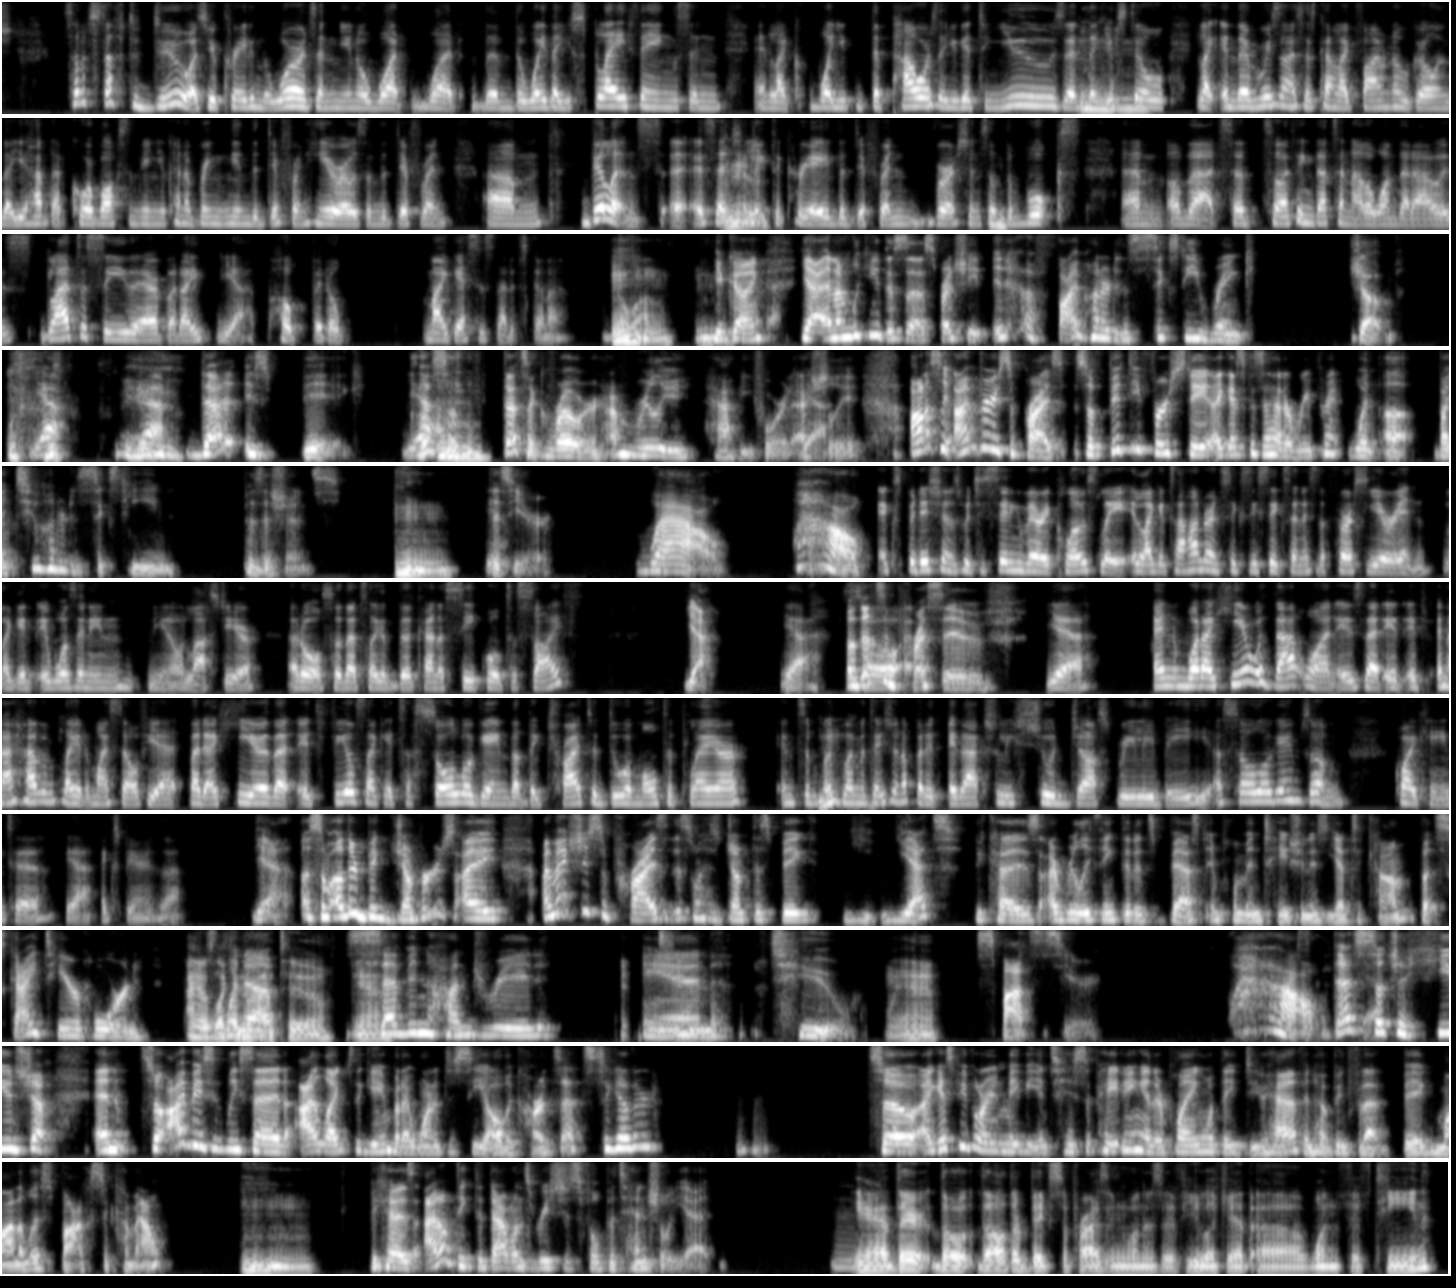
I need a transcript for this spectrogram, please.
so much stuff to do as you're creating the words and you know what what the the way that you splay things and and like what you the powers that you get to use and then you're Mhm. still like and the reason i say it's kind of like final girl and that you have that core box and then you're kind of bringing in the different heroes and the different um villains uh, essentially to create the different versions of Mm. the books um of that so so i think that's another one that i was glad to see there but i yeah hope it'll my guess is that it's gonna go up Mhm, mhm. Keep going. Yeah. Yeah, and I'm looking at this uh, spreadsheet. It had a 560 rank jump. yeah yeah That is big. yeah That's a Mhm. that's a grower. I'm really happy for it. Yeah. Actually, honestly, I'm very surprised. So 51st state, I guess, because it had a reprint, went up by 216 positions. Yeah. this year. Wow, wow. expeditions which is sitting very closely like it's 166 and it's the first year in like it, it wasn't in you know last year at all so that's like the kind of sequel to scythe Yeah. yeah Oh, that's So, uh, impressive. yeah and what i hear with that one is that it, it and i haven't played it myself yet but i hear that it feels like it's a solo game that they tried to do a multiplayer Mm. implementation of but it, it actually should just really be a solo game so i'm quite keen to yeah experience that Yeah, Uh, some other big jumpers. I I'm actually surprised that this one has jumped this big y- yet because I really think that its best implementation is yet to come. But Sky Tear Horde, I was looking went at up that too. Yeah. seven hundred and Two. two yeah. spots this year. Wow, that's yeah. such a huge jump. And so I basically said I liked the game, but I wanted to see all the card sets together. Mhm. So I guess people are maybe anticipating and they're playing what they do have and hoping for that big monolith box to come out hmm because I don't think that that one's reached its full potential yet. Mm. Yeah. There. The the other big surprising one is if you look at uh 115,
